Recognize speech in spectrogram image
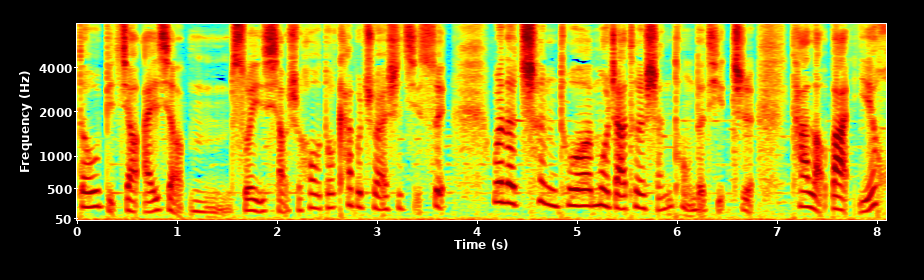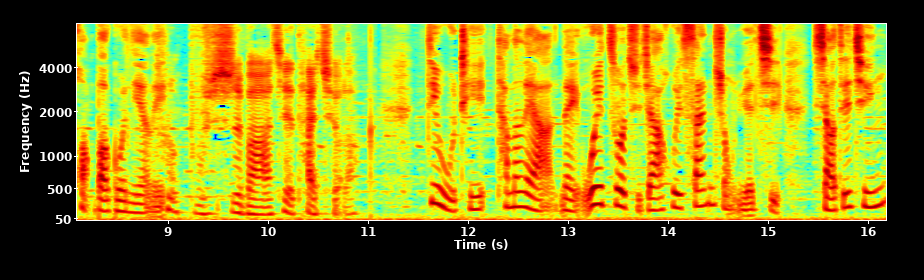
都比较矮小，嗯，所以小时候都看不出来是几岁。为了衬托莫扎特神童的体质，他老爸也谎报过年龄。不是吧？这也太扯了。第五题，他们俩哪位作曲家会三种乐器？小提琴、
